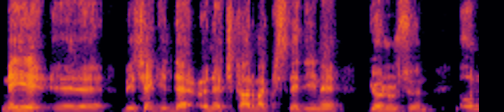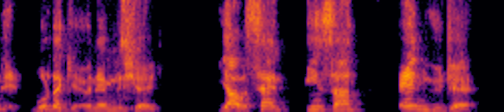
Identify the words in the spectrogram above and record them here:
neyi e, bir şekilde öne çıkarmak istediğini görürsün. Onun, buradaki önemli şey ya sen insan en yüce,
